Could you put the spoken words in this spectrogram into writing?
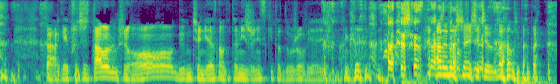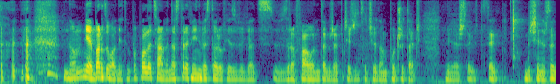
tak, jak przeczytałem, myślę, o, gdybym cię nie znał, to ten Iżyński to dużo wie jednak. Ale na szczęście cię znam. To tak. No nie, bardzo ładnie tym polecamy. Na strefie inwestorów jest wywiad z, z Rafałem, także jak chcecie tam poczytać, wiesz, tak, tak byście tak,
